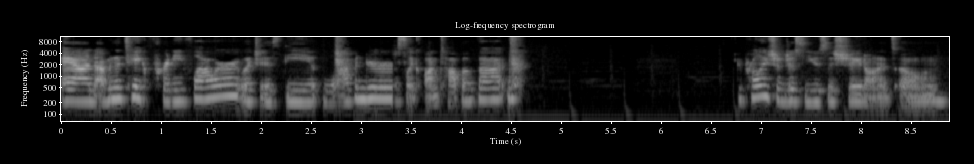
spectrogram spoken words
and I'm gonna take Pretty Flower, which is the lavender, just like on top of that. You probably should just use this shade on its own.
